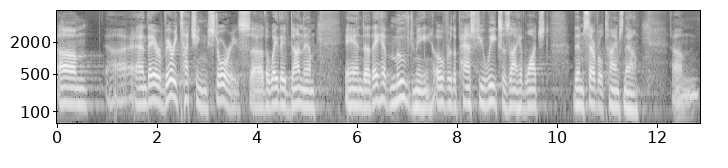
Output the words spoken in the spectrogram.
um, uh, and they are very touching stories, uh, the way they've done them. And uh, they have moved me over the past few weeks as I have watched them several times now. Um,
